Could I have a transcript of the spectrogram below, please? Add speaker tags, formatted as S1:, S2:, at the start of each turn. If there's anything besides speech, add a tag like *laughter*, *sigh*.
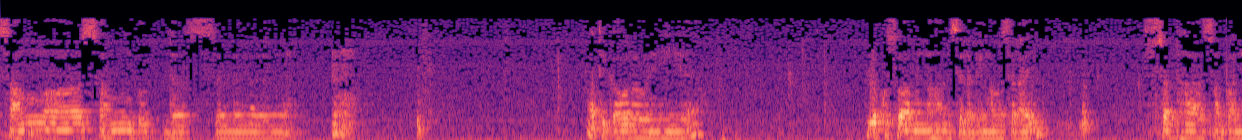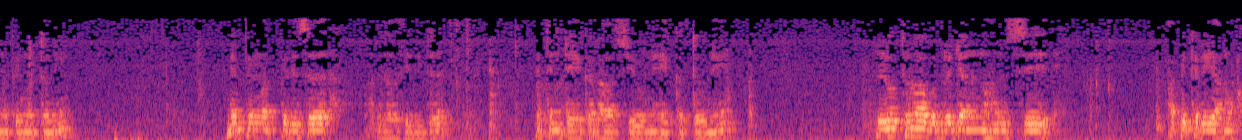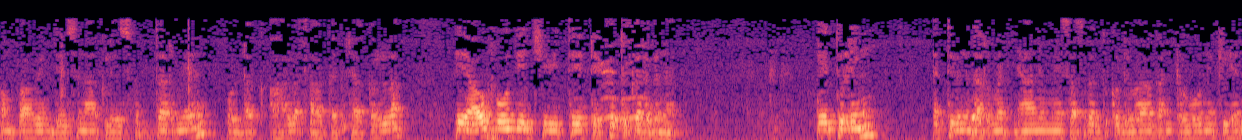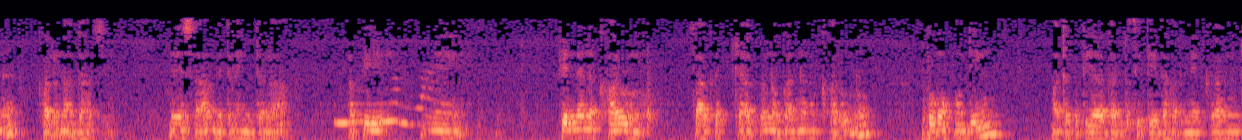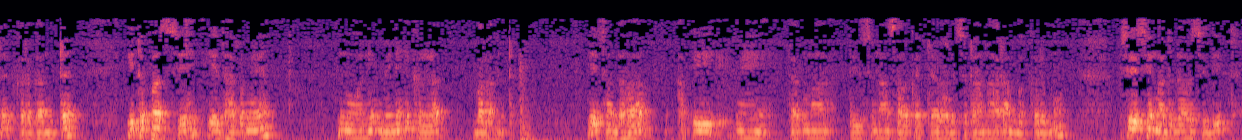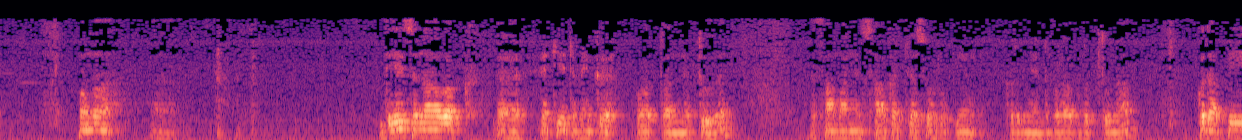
S1: සම්මා සම්බුද්දස්ස අති ගෞරවනීය ලොකු ස්වාමීන් වහන්සේලාගෙන් අවසරයි. ශ්‍රද්ධා සම්පන්න පින්වත්නි මේ පින්වත් පිරිස අද දවසේදීද මෙතෙන්ට ඒක රාශියුනේ එකතු වුණේ ලෝතර බුදුරජාණන් වහන්සේ අපි කෙරෙහි අනුකම්පාවෙන් දේශනා කළේ සත්‍යර්මය පොඩ්ඩක් අහලා සාකච්ඡා කළා. ඒ අවබෝධයේ ජීවිතයට එකතු කරගෙන ඒ තුලින් ඇතිවෙන ධර්ම ඥානය මේ සසර දුක ගෙවා ගන්නට ඕනේ කියන කරුණ අදහසයි. ඒ නිසා මෙතන ඉඳලා අපි මේ පෙන්වන කරුණ සාකච්ඡා කරන ගන්නන කරුණ බොහොම හොඳින් මතක තියාගන්න සිතේ ධර්මය කරන්න කරගන්න ඊට පස්සේ ඒ ධර්මය නුවණින් මෙනෙහි කළා බලන්න. ඒ සඳහා අපි මේ ධර්ම දේශනා සාකච්ඡා වැඩසටහන ආරම්භ කරමු. විශේෂයෙන් අද දවසේදීත් මම දේශනාවක් හැටියට මේක පවත්වන්න නැතුව සාමාන්‍ය සාකච්ඡා ස්වරූපයෙන් කරගෙන යන්න බලාපොරොත්තු වුණා. මොකද අපි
